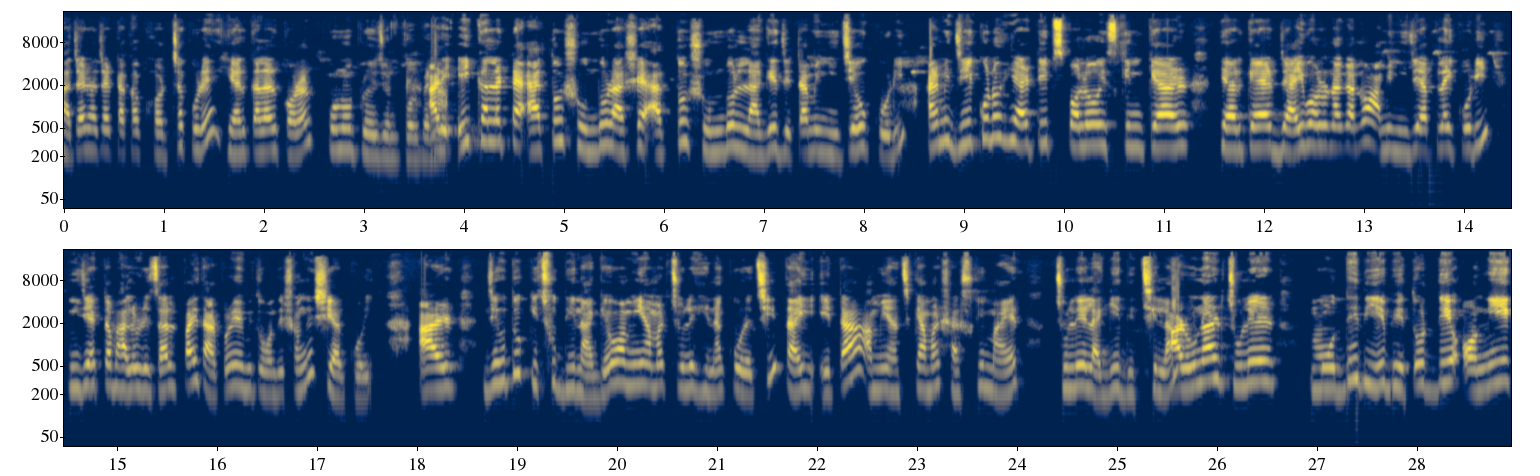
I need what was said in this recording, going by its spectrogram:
হাজার হাজার টাকা খরচা করে হেয়ার কালার করার কোনো প্রয়োজন পড়বে না। আর এই কালারটা এত সুন্দর আসে আসে, এত সুন্দর লাগে যেটা আমি নিজেও করি। আর আমি যে কোনো হেয়ার টিপস বলো স্কিন কেয়ার হেয়ার কেয়ার যাই বলো না কেন, আমি নিজে অ্যাপ্লাই করি, নিজে একটা ভালো রেজাল্ট পাই, তারপরে আমি তোমাদের সঙ্গে শেয়ার করি। আর যেহেতু কিছু দিন আগেও আমি আমার চুলে হেনা করেছি, তাই এটা আমি আজকে আমার শাশুড়ি মায়ের চুলে লাগিয়ে দিচ্ছিলাম। আর ওনার চুলের মধ্যে দিয়ে ভেতর দিয়ে অনেক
